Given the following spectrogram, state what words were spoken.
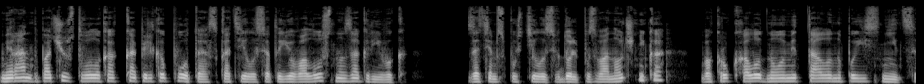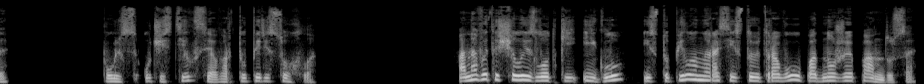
Миранда почувствовала, как капелька пота скатилась от ее волос на загривок, затем спустилась вдоль позвоночника, вокруг холодного металла на пояснице. Пульс участился, а во рту пересохло. Она вытащила из лодки иглу и ступила на росистую траву у подножия пандуса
